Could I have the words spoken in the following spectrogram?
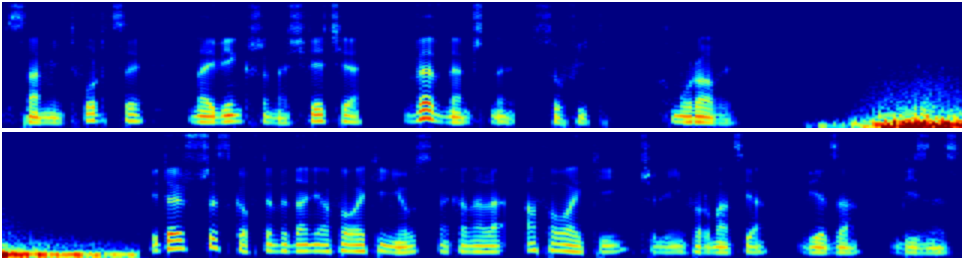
sami twórcy, największy na świecie wewnętrzny sufit chmurowy. I to już wszystko w tym wydaniu AVIT News na kanale AVIT, czyli informacja, wiedza, biznes.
